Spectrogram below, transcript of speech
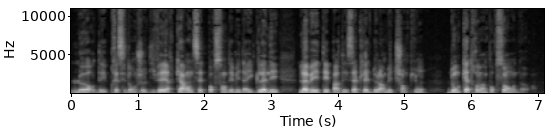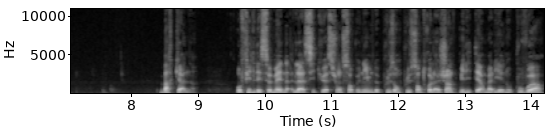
Lors des précédents Jeux d'hiver, 47% des médailles glanées l'avaient été par des athlètes de l'armée de champions, dont 80% en or. Barkhane. Au fil des semaines, la situation s'envenime de plus en plus entre la junte militaire malienne au pouvoir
